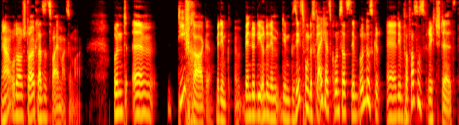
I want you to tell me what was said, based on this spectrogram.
Ja, oder Steuerklasse 2 maximal. Und ähm, die Frage, mit dem, wenn du die unter dem, dem Gesichtspunkt des Gleichheitsgrundsatzes dem Bundes, äh, dem Verfassungsgericht stellst,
